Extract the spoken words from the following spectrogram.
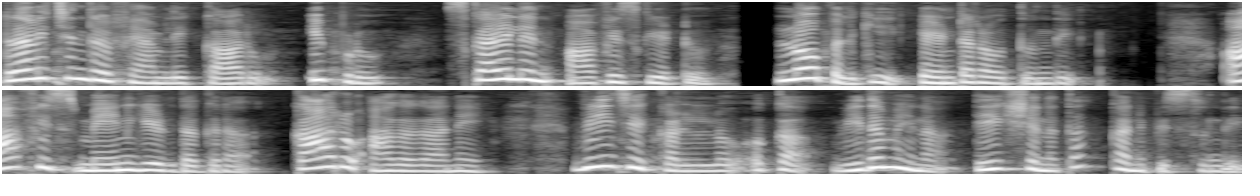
రవిచంద్ర ఫ్యామిలీ కారు ఇప్పుడు స్కైలైన్ ఆఫీస్ గేటు లోపలికి ఎంటర్ అవుతుంది. ఆఫీస్ మెయిన్ గేట్ దగ్గర కారు ఆగగానే విజే కళ్ళలో ఒక విధమైన తీక్షణత కనిపిస్తుంది.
